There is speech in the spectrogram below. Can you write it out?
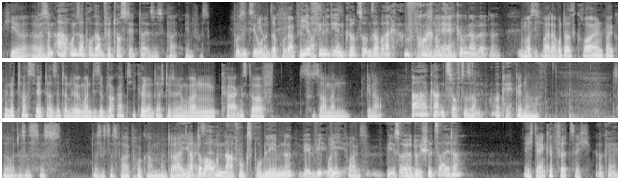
hier äh, Was denn? Ah, unser Programm für Tosted, da ist es. paar Infos. Position. Hier unser Programm für Hier Tosted findet ihr in Kürze unser Wahlkampfprogramm Nee. für die Kommunalbehörde. Du musst weiter runter scrollen bei Grüne Tosted, da sind dann irgendwann diese Blogartikel und da steht dann irgendwann Karkensdorf zusammen. Genau, Ah, Kartensdorf zusammen. Okay. genau. So, das ist das, das ist das Wahlprogramm. Und da Ah, ihr habt aber auch ein Nachwuchsproblem, ne? Wie, wie, wie, wie ist euer Durchschnittsalter? Ich denke 40. Okay.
